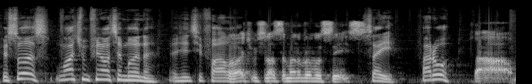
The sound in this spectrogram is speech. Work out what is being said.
Pessoas, um ótimo final de semana. A gente se fala. Ótimo final de semana para vocês. Isso aí. Farou. Tchau.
